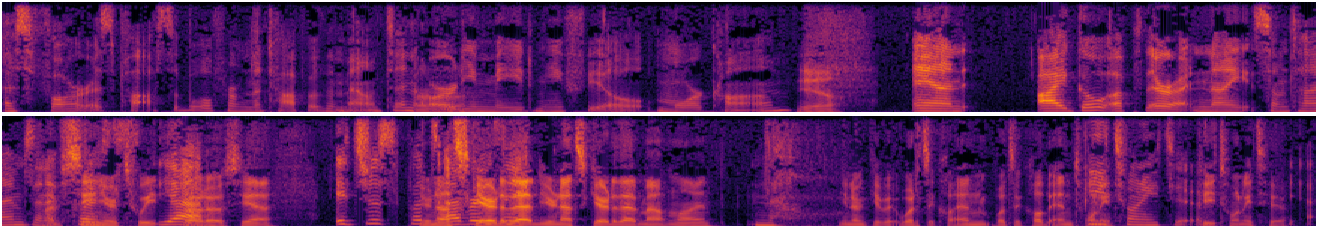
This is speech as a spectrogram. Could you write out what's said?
as far as possible from the top of the mountain uh-huh. already made me feel more calm. Yeah, And I go up there at night sometimes, and I've seen your tweet yeah, photos. Yeah, It just puts you're not scared of that. You're not scared of that mountain lion. No, You don't give it. What's it called? N, what's it called? N twenty. P twenty two. P twenty two. Yeah.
